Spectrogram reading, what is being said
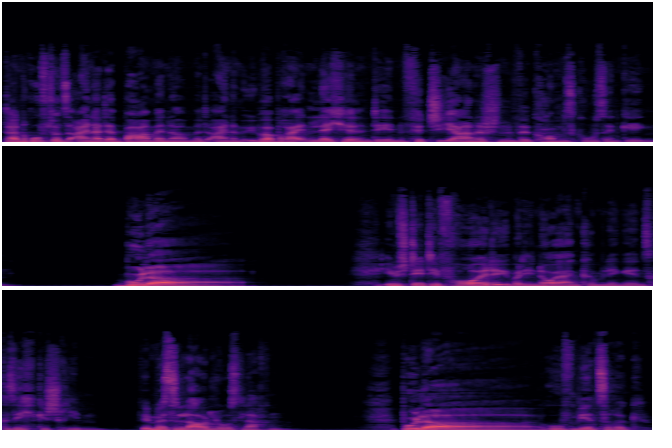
Dann ruft uns einer der Barmänner mit einem überbreiten Lächeln den fidschianischen Willkommensgruß entgegen. Bula! Ihm steht die Freude über die Neuankömmlinge ins Gesicht geschrieben. Wir müssen laut loslachen. Bula! rufen wir zurück.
